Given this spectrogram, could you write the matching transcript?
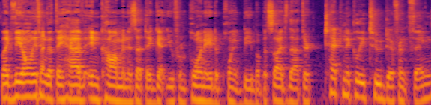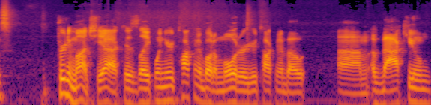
Like the only thing that they have in common is that they get you from point A to point B, but besides that, they're technically two different things. Pretty much, yeah. Because like when you're talking about a motor, you're talking about um, a vacuum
